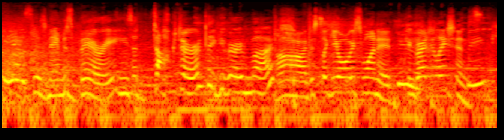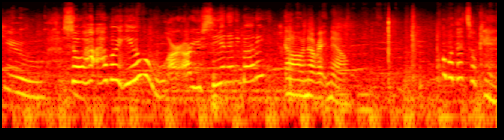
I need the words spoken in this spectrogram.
Yes, his name is Barry. He's a doctor. Thank you very much. Ah, just like you always wanted. Congratulations. Thank you. So, how about you? Are, are you seeing anybody? Oh, not right now. Oh, well, that's okay.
